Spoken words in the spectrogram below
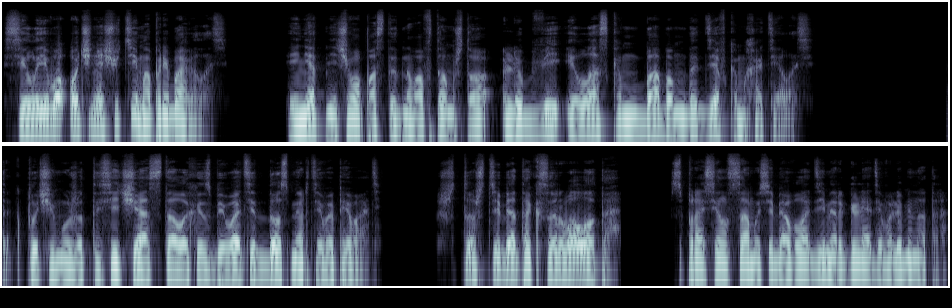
сила его очень ощутимо прибавилась. И нет ничего постыдного в том, что любви и ласкам бабам да девкам хотелось. Так почему же ты сейчас стал их избивать и до смерти выпивать? Что ж тебя так сорвало-то? Спросил сам у себя Владимир, глядя в иллюминатор.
